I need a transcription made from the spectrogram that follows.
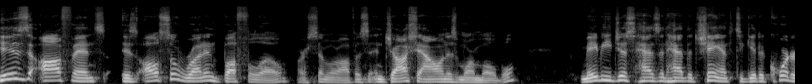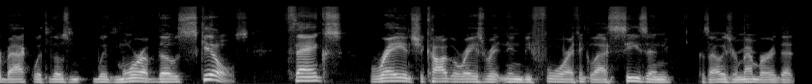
His offense is also run in Buffalo or similar office, and Josh Allen is more mobile. Maybe he just hasn't had the chance to get a quarterback with those with more of those skills. Thanks, Ray in Chicago. Ray's written in before, I think last season, because I always remember that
